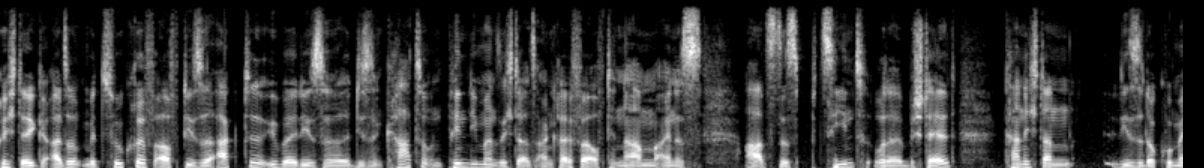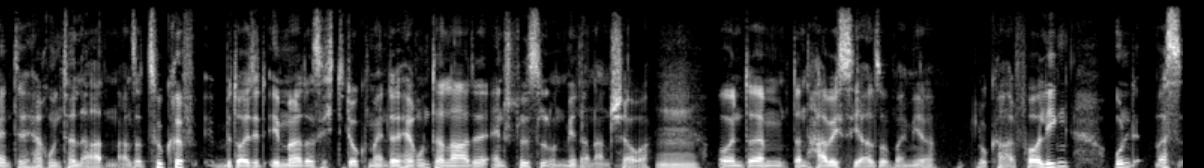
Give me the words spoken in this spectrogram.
Richtig, also mit Zugriff auf diese Akte über diese, diese Karte und PIN, die man sich da als Angreifer auf den Namen eines Arztes bezieht oder bestellt, kann ich dann diese Dokumente herunterladen. Also Zugriff bedeutet immer, dass ich die Dokumente herunterlade, entschlüssel und mir dann anschaue. Mhm. Und ähm, dann habe ich sie also bei mir lokal vorliegen. Und was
